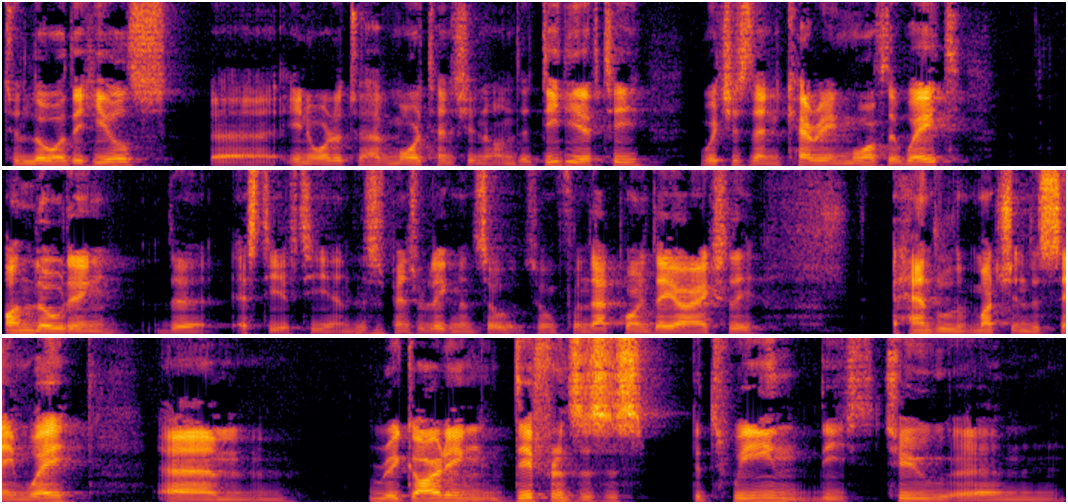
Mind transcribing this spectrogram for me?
to lower the heels uh, in order to have more tension on the DDFT, which is then carrying more of the weight, unloading the SDFT and the mm-hmm. suspensory ligament. So, so from that point, they are actually handled much in the same way. Um, regarding differences between these two, um,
